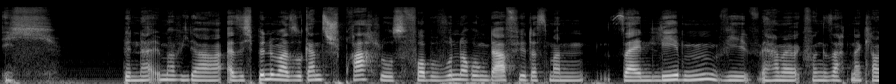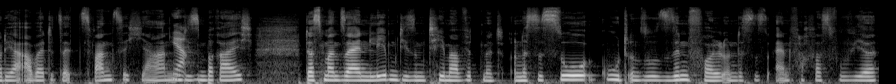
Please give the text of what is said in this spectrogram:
ich bin da immer wieder, also ich bin immer so ganz sprachlos vor Bewunderung dafür, dass man sein Leben, wie wir haben ja vorhin gesagt, na Claudia arbeitet seit 20 Jahren ja. in diesem Bereich, dass man sein Leben diesem Thema widmet. Und es ist so gut und so sinnvoll und es ist einfach was, wo wir,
